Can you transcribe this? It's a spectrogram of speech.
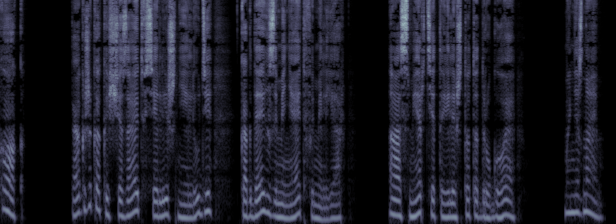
Как? Так же, как исчезают все лишние люди, когда их заменяет фамильяр. А смерть это или что-то другое, мы не знаем.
